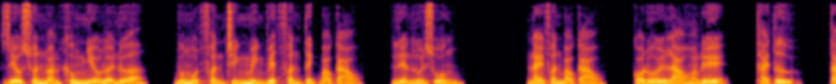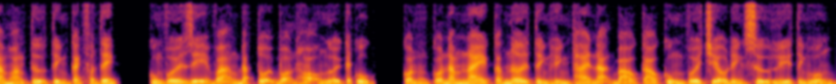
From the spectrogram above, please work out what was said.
Diêu Xuân đoán không nhiều lời nữa, buông một phần chính mình viết phân tích báo cáo, liền lui xuống. Nay phân báo cáo, có đối lao hoàng đế, thái tử, tam hoàng tử tính cách phân tích, cùng với di vãng đắc tội bọn họ người kết cục, còn có năm nay các nơi tình hình thai nạn báo cáo cùng với triều đình xử lý tình huống.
